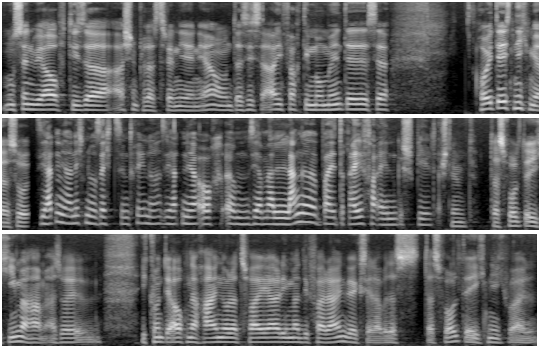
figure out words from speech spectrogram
müssen wir auf dieser Aschenplatz trainieren. Ja? Und das ist einfach die Momente, dass, äh, heute ist nicht mehr so. Sie hatten ja nicht nur 16 Trainer, Sie hatten ja auch, ähm, Sie haben ja lange bei drei Vereinen gespielt. Stimmt. Das wollte ich immer haben. Also ich konnte auch nach ein oder zwei Jahren immer die Verein wechseln, aber das, das wollte ich nicht, weil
